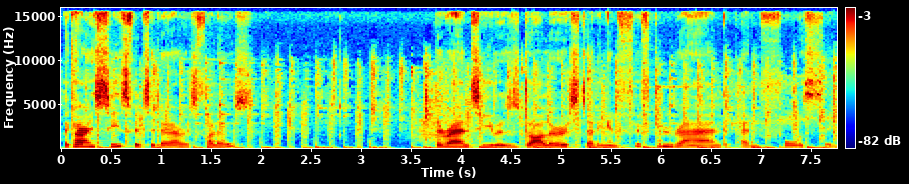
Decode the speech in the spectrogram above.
The currencies for today are as follows. The rand to US dollar standing at 15 rand and 4 cents.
